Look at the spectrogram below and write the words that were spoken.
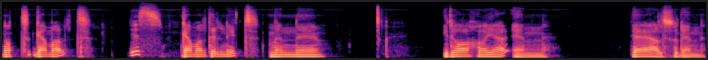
något gammalt. Yes. Gammalt eller nytt. Men eh, idag har jag en... Det är alltså den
